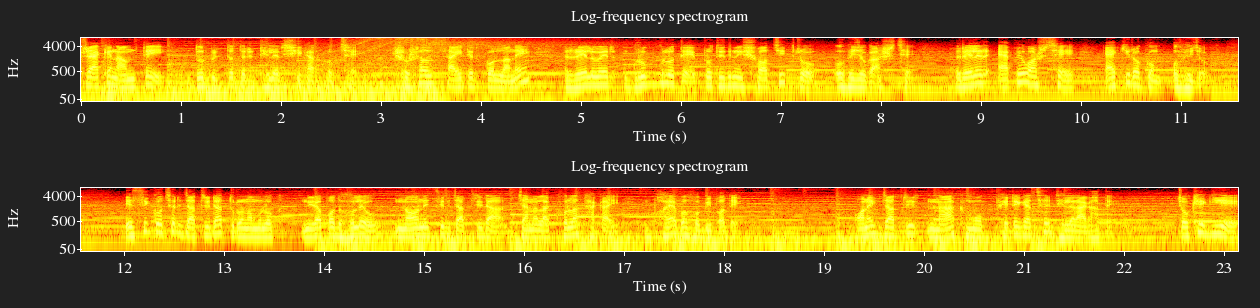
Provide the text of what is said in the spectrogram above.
ট্র্যাকে নামতেই দুর্বৃত্তদের ঢিলের শিকার হচ্ছে। সোশ্যাল সাইটের কল্যাণে রেলওয়ের গ্রুপগুলোতে প্রতিদিনই সচিত্র অভিযোগ আসছে। রেলের অ্যাপেও আসছে একই রকম অভিযোগ। এসি কোচের যাত্রীরা তুলনামূলক নিরাপদ হলেও নন এসির যাত্রীরা জানালা খোলা থাকায় ভয়াবহ বিপদে। অনেক যাত্রীর নাক মুখ ফেটে গেছে ঢিলের আঘাতে। চোখে গিয়ে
